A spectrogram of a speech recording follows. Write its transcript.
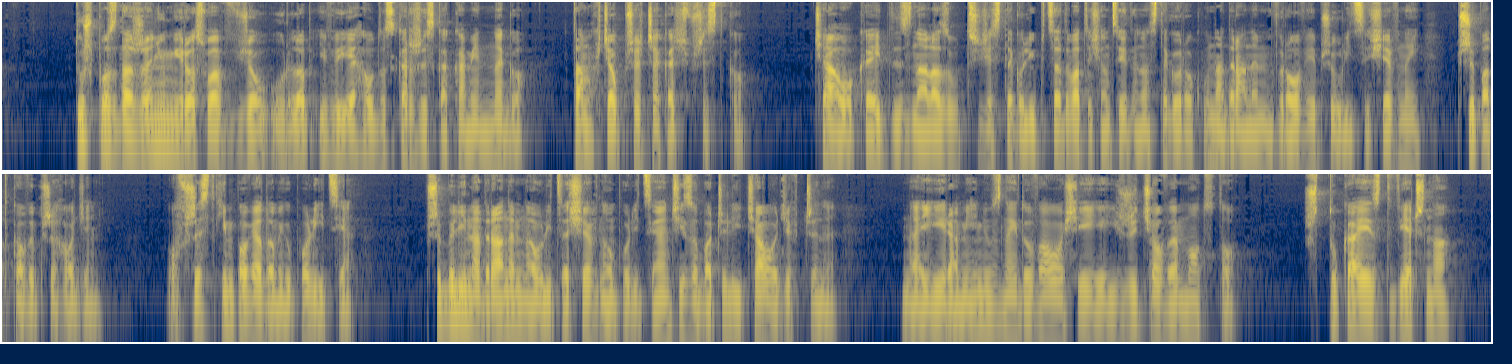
Tuż po zdarzeniu Mirosław wziął urlop i wyjechał do Skarżyska Kamiennego. Tam chciał przeczekać wszystko. Ciało Kate znalazł 30 lipca 2011 roku nad ranem w rowie przy ulicy Siewnej, przypadkowy przechodzień. O wszystkim powiadomił policję. Przybyli nad ranem na ulicę Siewną policjanci zobaczyli ciało dziewczyny. Na jej ramieniu znajdowało się jej życiowe motto: Sztuka jest wieczna,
